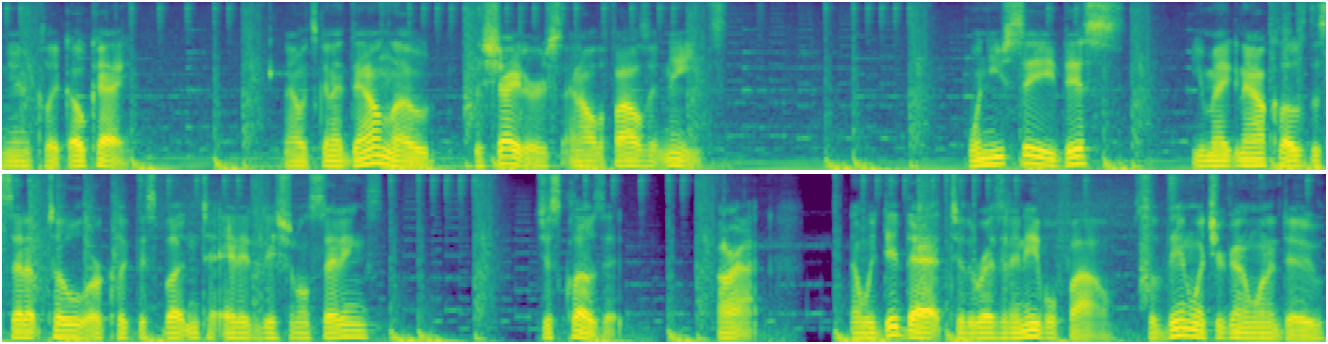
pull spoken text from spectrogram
You're going to click OK. Now it's going to download the shaders and all the files it needs. When you see this, you may now close the setup tool or click this button to edit additional settings. Just close it. Alright. Now we did that to the Resident Evil file. So then what you're going to want to do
